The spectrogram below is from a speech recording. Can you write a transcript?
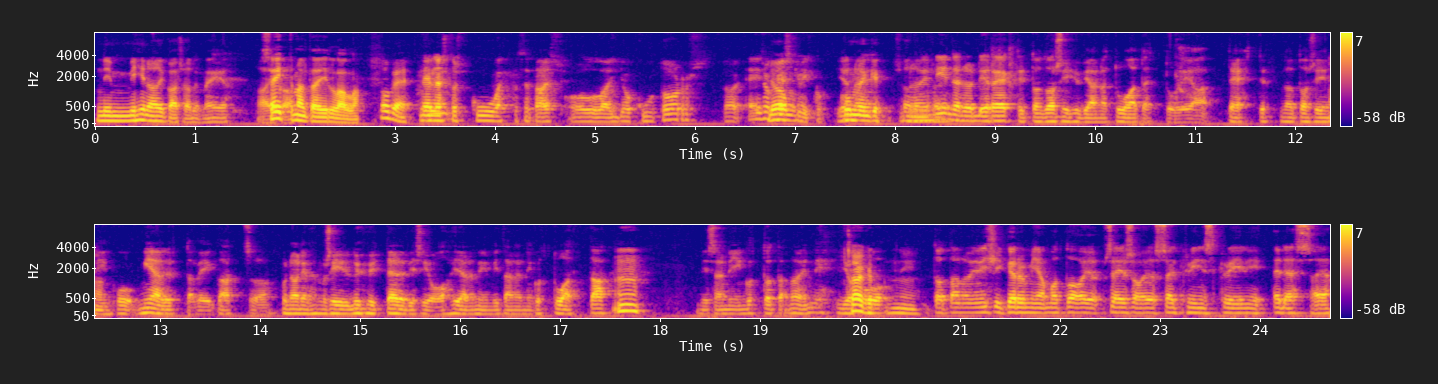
Niin mihin aikaan se oli meidän aikaa? Seitsemältä illalla. Okei. Okay. 14.6. se taisi olla joku torstai. Ei se ole Joo, keskiviikko. kumminkin. Se on No, semmoinen- Nintendo Directit on tosi hyvin aina tuotettu ja tehty. Ne on tosi no. niin kuin, miellyttäviä katsoa, kun ne on niin semmoisia lyhyitä televisio-ohjelmia, mitä ne niin kuin, tuottaa. Mm. Missä niin kuin, tota, noin, niin, Se on joku aika- niin. tota, noin, Shigeru Miyamoto jo- seisoo jossain green screenin edessä ja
